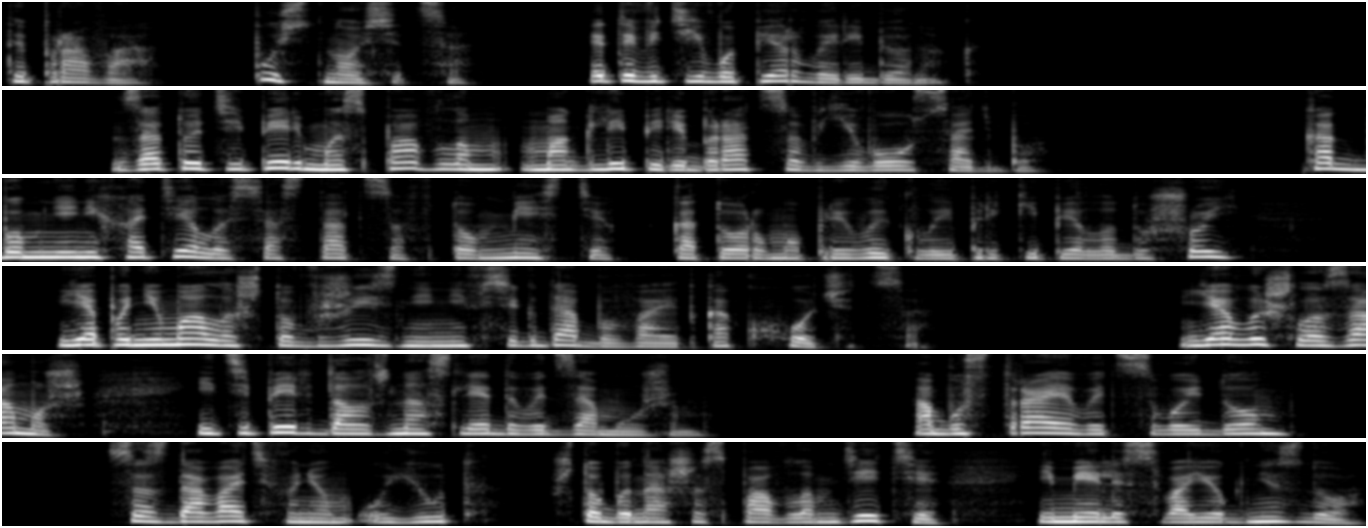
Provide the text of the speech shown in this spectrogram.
«Ты права. Пусть носится. Это ведь его первый ребенок. Зато теперь мы с Павлом могли перебраться в его усадьбу. Как бы мне не хотелось остаться в том месте, к которому привыкла и прикипела душой, я понимала, что в жизни не всегда бывает, как хочется. Я вышла замуж и теперь должна следовать за мужем. Обустраивать свой дом, создавать в нем уют, чтобы наши с Павлом дети имели свое гнездо,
